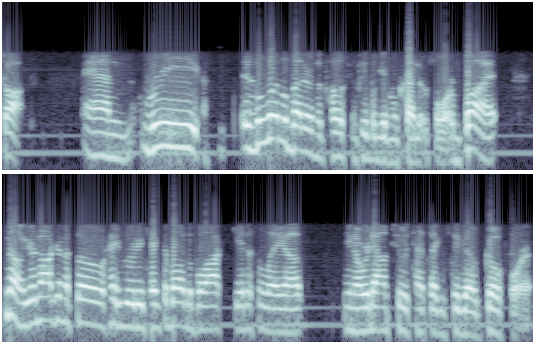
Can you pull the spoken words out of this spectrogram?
shot? And Rudy is a little better in the post than people give him credit for. But no, you're not going to throw, hey, Rudy, take the ball to the block, get us a layup. You know, we're down two or 10 seconds to go, go for it.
